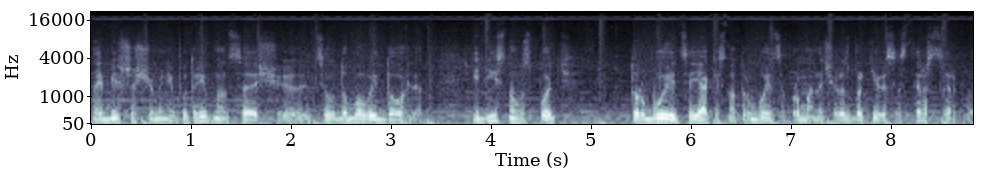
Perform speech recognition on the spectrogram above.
найбільше, що мені потрібно, це цілодобовий догляд. І дійсно Господь турбується, якісно турбується про мене через братів і сестер з церкви.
